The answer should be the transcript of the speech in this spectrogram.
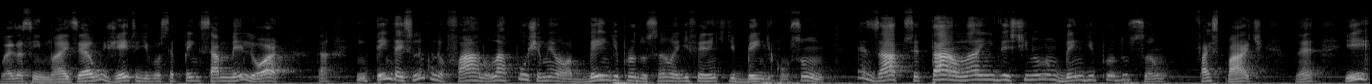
Mas assim, mas é um jeito de você pensar melhor Tá? Entenda isso. Lembra quando eu falo lá, puxa, meu, bem de produção é diferente de bem de consumo? Exato, você está lá investindo num bem de produção, faz parte, né? E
